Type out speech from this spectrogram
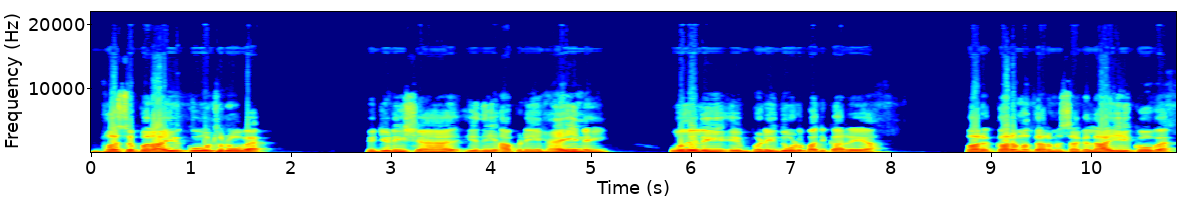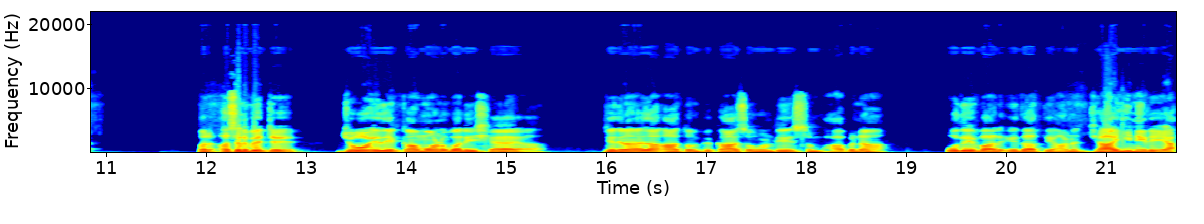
ਵਸ ਪਰਾਈ ਕੋਠ ਰੋਵੈ ਕਿ ਜਿਹੜੀ ਸ਼ੈ ਇਹਦੀ ਆਪਣੀ ਹੈ ਹੀ ਨਹੀਂ ਉਹਦੇ ਲਈ ਇਹ ਬੜੀ ਦੌੜ ਭੱਜ ਕਰ ਰਹੇ ਆ। ਪਰ ਕਰਮ ਧਰਮ ਸਗਲਾਈ ਹੀ ਖੋਵੈ। ਪਰ ਅਸਲ ਵਿੱਚ ਜੋ ਇਹਦੇ ਕੰਮ ਆਉਣ ਵਾਲੀ ਸ਼ੈ ਆ ਜਿਹਦੇ ਨਾਲ ਇਹਦਾ ਆਤਮ ਵਿਕਾਸ ਹੋਣ ਦੀ ਸੰਭਾਵਨਾ ਉਹਦੇ ਵੱਲ ਇਹਦਾ ਧਿਆਨ ਜਾ ਹੀ ਨਹੀਂ ਰਿਹਾ।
